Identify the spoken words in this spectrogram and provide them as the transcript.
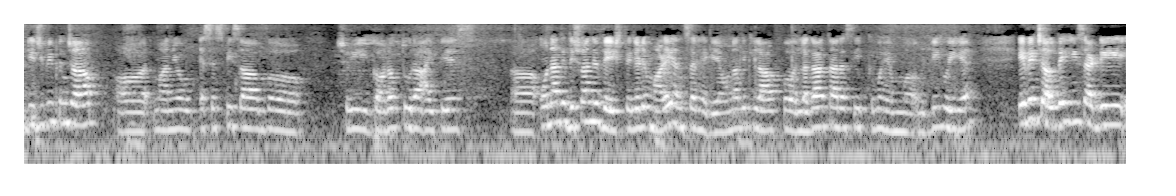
ਮਾਨਯੋਗ ਡੀਜੀਪੀ ਪੰਜਾਬ ਔਰ ਮਾਨਯੋਗ ਐਸਐਸਪੀ ਸਾਹਿਬ ਸ਼੍ਰੀ ਗੌਰਵ ਤੁਰਾ ਆਈਪੀਐਸ ਉਹਨਾਂ ਦੇ ਦਿਸ਼ਾ ਨਿਰਦੇਸ਼ ਤੇ ਜਿਹੜੇ ਮਾੜੇ ਅਨਸਰ ਹੈਗੇ ਆ, ਉਹਨਾਂ ਦੇ ਖਿਲਾਫ ਲਗਾਤਾਰ ਅਸੀਂ ਇੱਕ ਮੁਹਿੰਮ ਵਿੱਢੀ ਹੋਈ ਹੈ। ਇਹਦੇ ਚੱਲਦੇ ਹੀ ਸਾਡੀ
